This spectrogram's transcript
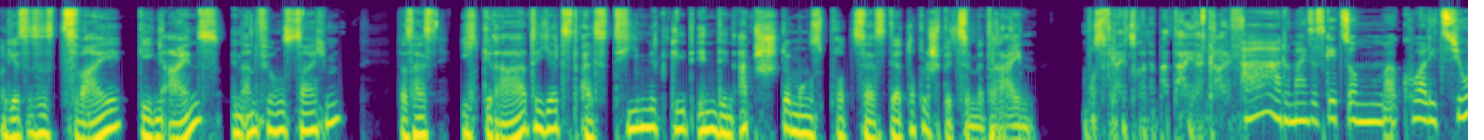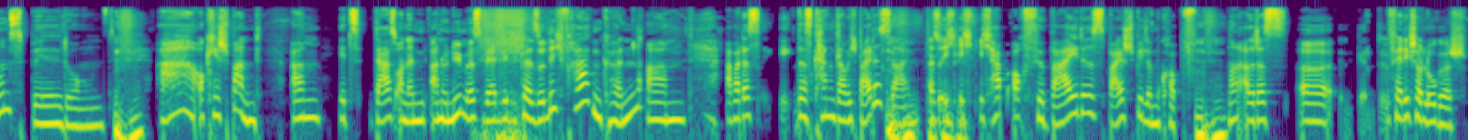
Und jetzt ist es zwei gegen eins in Anführungszeichen. Das heißt, ich gerate jetzt als Teammitglied in den Abstimmungsprozess der Doppelspitze mit rein muss vielleicht sogar eine Partei ergreifen. Ah, du meinst, es geht um äh, Koalitionsbildung. Mhm. Ah, okay, spannend. Ähm, jetzt, da es anonym ist, werden wir die Person nicht fragen können. Ähm, aber das, das kann, glaube ich, beides sein. Mhm, also ich, ich, ich habe auch für beides Beispiele im Kopf. Mhm. Ne? Also das äh, fände ich schon logisch.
